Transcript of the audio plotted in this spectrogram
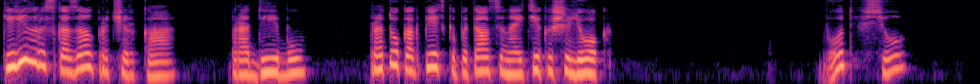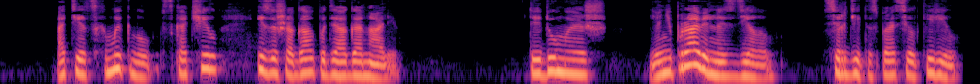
Кирилл рассказал про черка, про дыбу, про то, как Петька пытался найти кошелек. Вот и все. Отец хмыкнул, вскочил и зашагал по диагонали. «Ты думаешь, я неправильно сделал?» — сердито спросил Кирилл.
